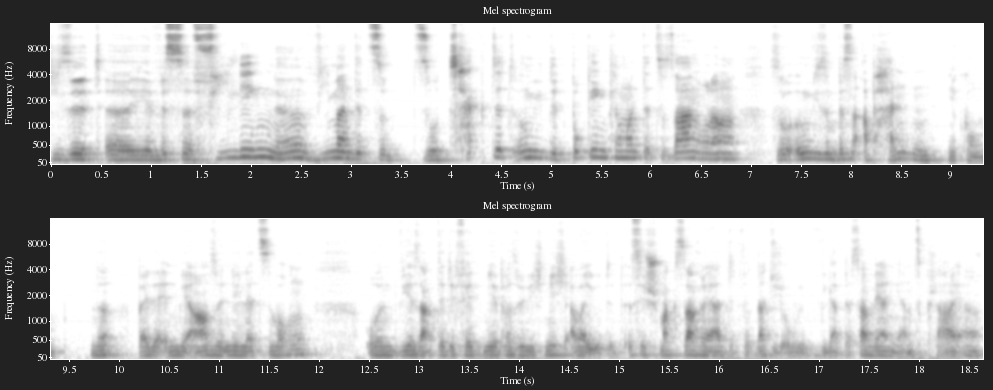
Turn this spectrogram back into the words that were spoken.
dieses äh, gewisse Feeling, ne, wie man das so, so taktet, irgendwie, das Booking kann man das so sagen, oder so irgendwie so ein bisschen abhanden gekommen ne, bei der NBA so in den letzten Wochen. Und wie gesagt, der gefällt mir persönlich nicht, aber gut, das ist Geschmackssache, ja, das wird natürlich irgendwie wieder besser werden, ganz klar, ja.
